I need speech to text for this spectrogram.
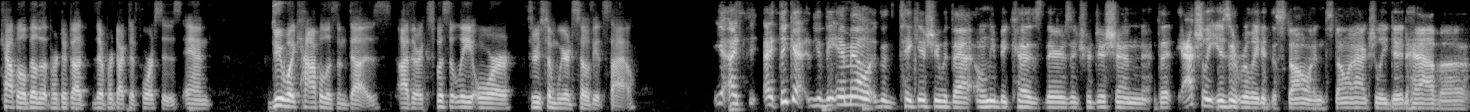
capital, build up their productive forces, and do what capitalism does, either explicitly or through some weird Soviet style. Yeah, I th- I think uh, the ML take issue with that only because there's a tradition that actually isn't related to Stalin. Stalin actually did have a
